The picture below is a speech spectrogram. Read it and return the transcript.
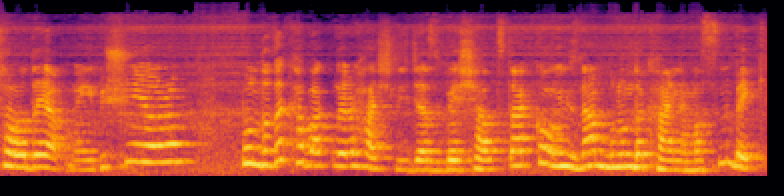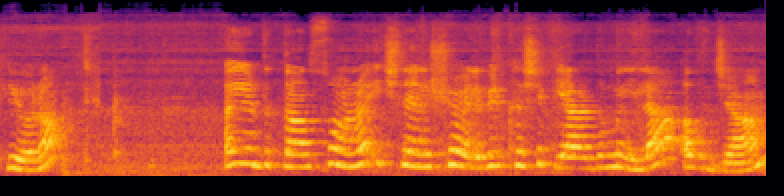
tavada yapmayı düşünüyorum. Bunda da kabakları haşlayacağız 5-6 dakika. O yüzden bunun da kaynamasını bekliyorum. Ayırdıktan sonra içlerini şöyle bir kaşık yardımıyla alacağım.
